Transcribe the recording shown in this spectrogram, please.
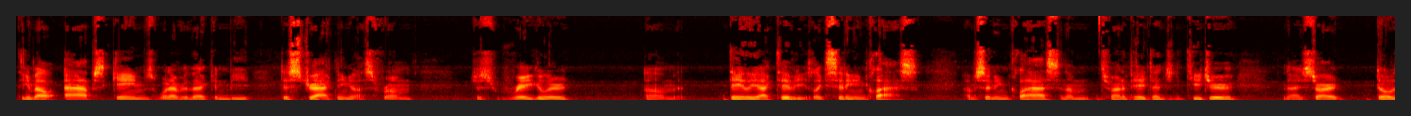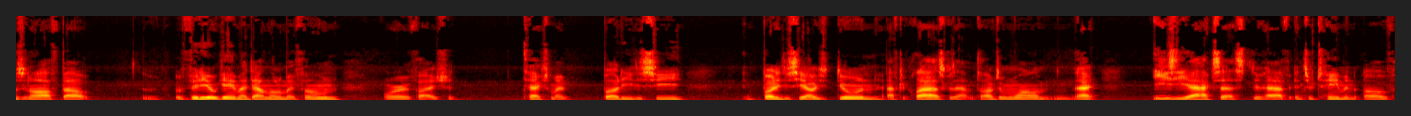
thinking about apps, games, whatever that can be distracting us from just regular um, daily activities like sitting in class. I'm sitting in class and I'm trying to pay attention to teacher and I start dozing off about a video game I downloaded on my phone or if I should text my buddy to see buddy to see how he's doing after class because I haven't talked to him in a while. And that easy access to have entertainment of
